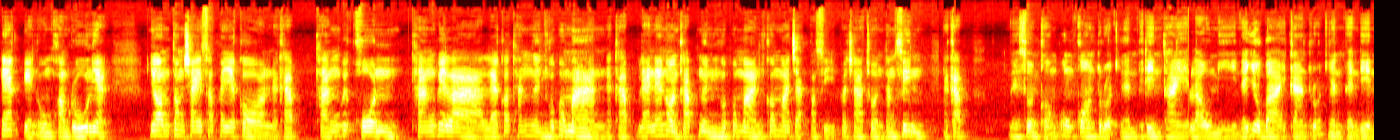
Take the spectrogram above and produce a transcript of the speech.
แลกเปลี่ยนองค์ความรู้เนี่ยย่อมต้องใช้ทรัพยากรนะครับ ทั้งคน ทั้งเวลาและก็ทั้งเงินงบประมาณนะครับและแน่นอนครับเงินงบประมาณก็มาจากภาษีประชาชนทั้งสิ้นนะครับ ในส่วนขององค์กรตรวจเงินแผ่นดินไทย เรามีนโยบายการตรวจเงินแผ่นดิน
